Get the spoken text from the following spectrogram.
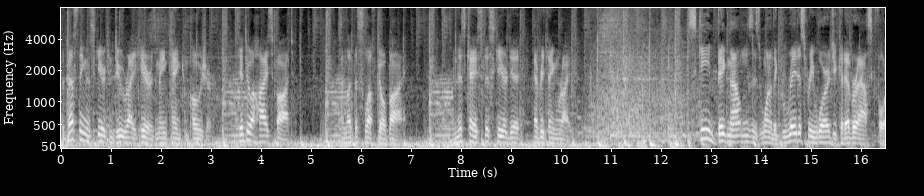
The best thing the skier can do right here is maintain composure. Get to a high spot and let the slough go by. In this case, this skier did everything right. Skiing big mountains is one of the greatest rewards you could ever ask for.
